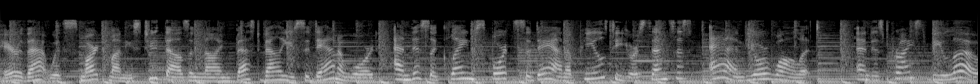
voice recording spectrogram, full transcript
Pair that with Smart Money's 2009 Best Value Sedan Award, and this acclaimed sports sedan appeals to your senses and your wallet and is priced below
